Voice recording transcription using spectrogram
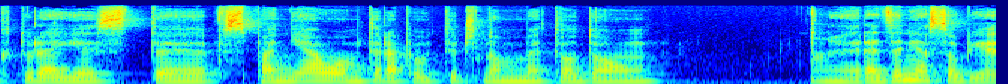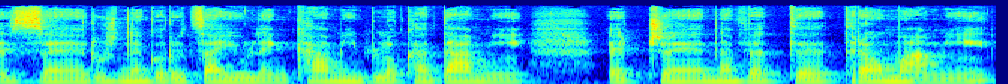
która jest e, wspaniałą terapeutyczną metodą e, radzenia sobie z różnego rodzaju lękami, blokadami e, czy nawet traumami.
